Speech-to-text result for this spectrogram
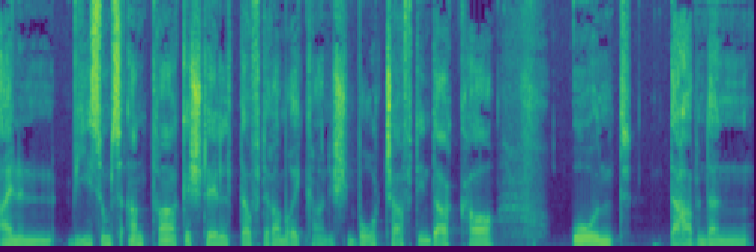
einen Visumsantrag gestellt auf der amerikanischen Botschaft in Dakar und da haben dann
